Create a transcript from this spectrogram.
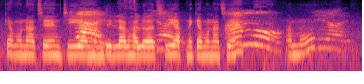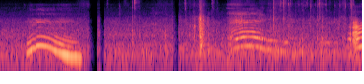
কেমন আছেন? জি, আলহামদুলিল্লাহ ভালো আছি। আপনি কেমন আছেন? আম্মু? হুম। আ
